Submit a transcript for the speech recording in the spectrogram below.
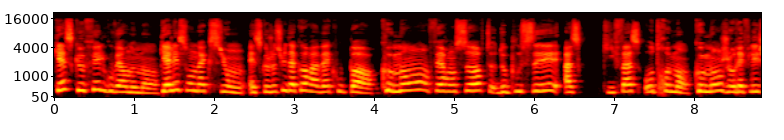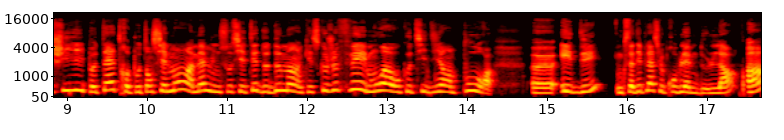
Qu'est-ce que fait le gouvernement? Quelle est son action? Est-ce que je suis d'accord avec ou pas? Comment faire en sorte de pousser à ce qui fasse autrement Comment je réfléchis peut-être potentiellement à même une société de demain? Qu'est-ce que je fais moi au quotidien pour euh, aider? Donc ça déplace le problème de là à,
